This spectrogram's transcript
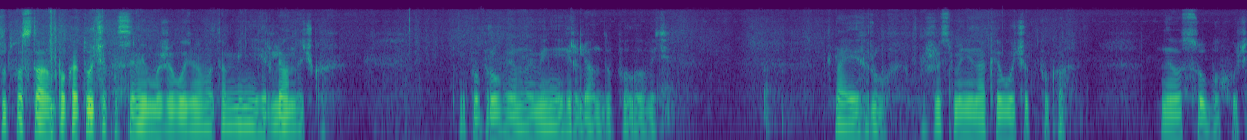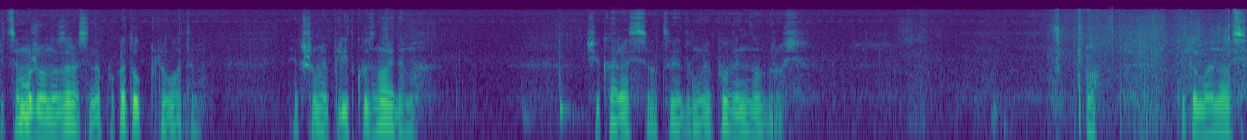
Тут поставимо покаточок, а самі може візьмемо там міні-гірляндочку. І попробуємо на міні-гірлянду половити. На ігру. Щось мені на кивочок поки не особо хочеться. Може воно зараз і на покаток клюватиме. Якщо ми плітку знайдемо. Чи карася, то я думаю повинно брати. О, тут у мене ось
